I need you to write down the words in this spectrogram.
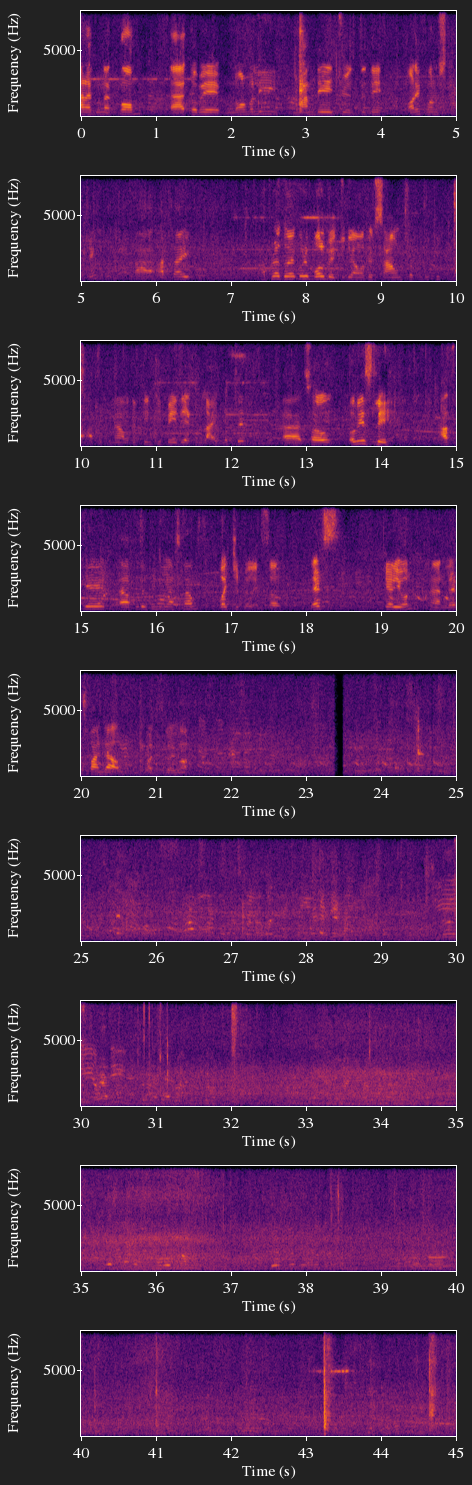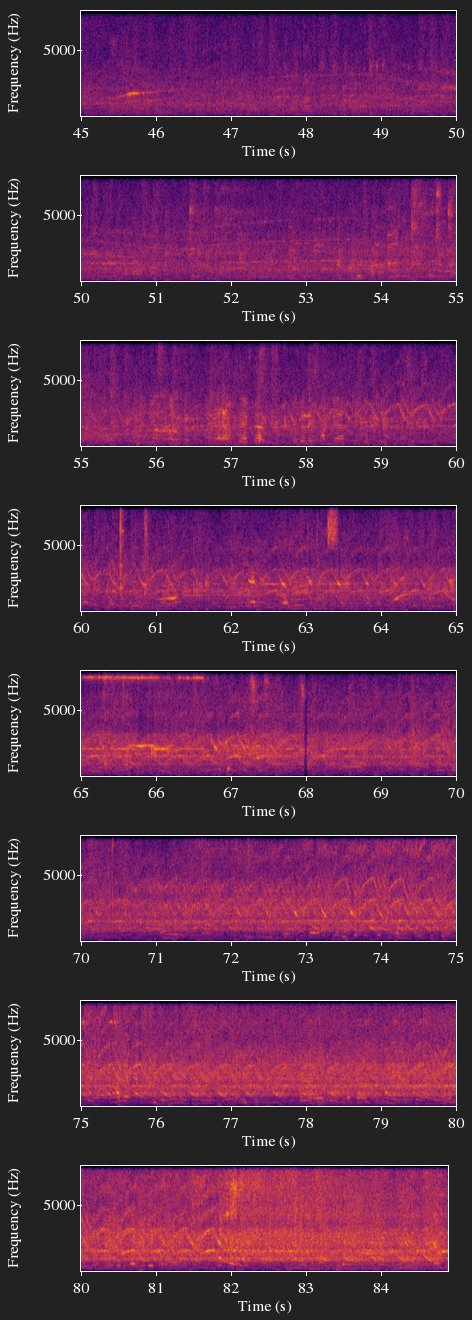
আনাগোনা কম তবে নর্মালি মানডে টুয়েসডেতে অনেক মানুষ থাকে। আর তাই আপনারা দয়া করে বলবেন যদি আমাদের সাউন্ড সব কিছু ঠিক আছে কিনা। আমাদের তিনটি পেজে এখন লাইভ হচ্ছে। সো অবভিয়াসলি আজকে আপনাদেরকে নিয়ে আসলাম হোয়াইট চ্যাপেলে so let's carry on and let's find out what is going on আমরা একটা দোকানের সামনে আছি দেখি এখানে ওয়ালাইকুম আসসালাম। আপনারা দেখতে পাচ্ছেন কারণ বিভিন্ন ধরনের চপ আছে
